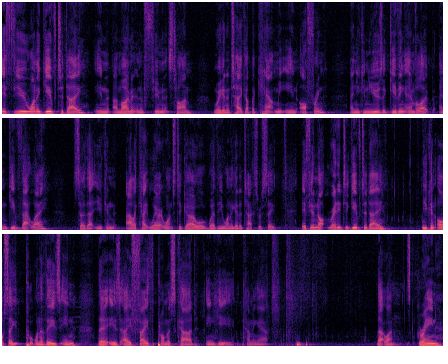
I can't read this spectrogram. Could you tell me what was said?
if you want to give today, in a moment, in a few minutes' time, we're going to take up a Count Me In offering, and you can use a giving envelope and give that way so that you can allocate where it wants to go or whether you want to get a tax receipt. If you're not ready to give today, you can also put one of these in. There is a faith promise card in here coming out. That one. It's green.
